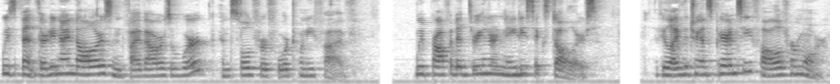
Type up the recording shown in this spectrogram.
We spent $39 in 5 hours of work and sold for $425. We profited $386. If you like the transparency, follow for more.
